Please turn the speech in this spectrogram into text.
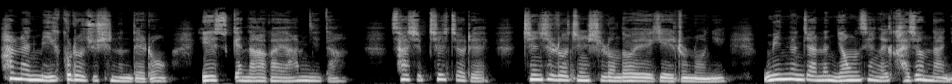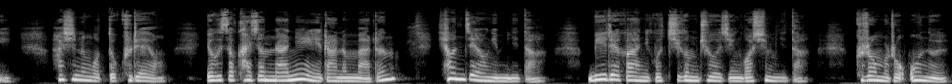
하나님이 이끌어 주시는 대로 예수께 나아가야 합니다. 47절에 진실로 진실로 너에게 이르노니 믿는 자는 영생을 가졌나니 하시는 것도 그래요. 여기서 가졌나니 라는 말은 현재형입니다. 미래가 아니고 지금 주어진 것입니다. 그러므로 오늘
